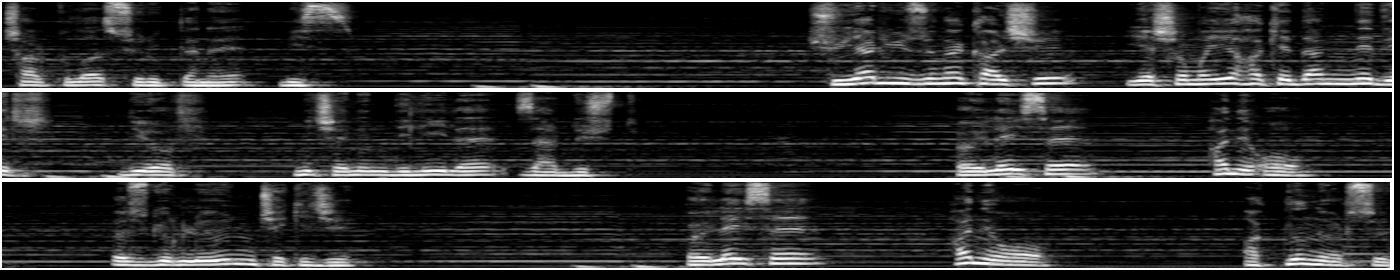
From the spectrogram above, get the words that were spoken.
çarpıla sürüklene biz. Şu yeryüzüne karşı yaşamayı hak eden nedir diyor Nietzsche'nin diliyle Zerdüşt. Öyleyse hani o özgürlüğün çekici. Öyleyse hani o aklın örsü.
